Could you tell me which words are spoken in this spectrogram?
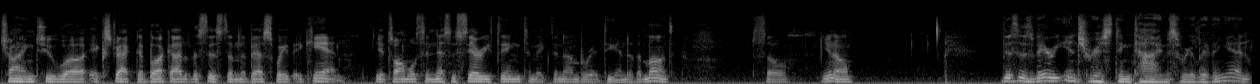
trying to uh, extract a buck out of the system the best way they can it's almost a necessary thing to make the number at the end of the month. So, you know, this is very interesting times we're living in.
